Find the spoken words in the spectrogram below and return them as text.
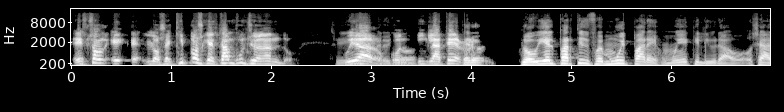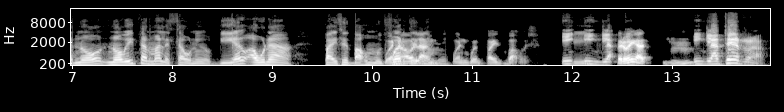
estos, eh, eh, los equipos que están funcionando, cuidado, con Inglaterra. Pero yo vi el partido y fue muy parejo, muy equilibrado. O sea, no, no vi tan mal Estados Unidos. Vi a una Países Bajos muy fuerte. buen, buen País Bajos. pero Inglaterra,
